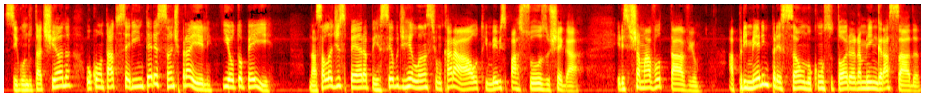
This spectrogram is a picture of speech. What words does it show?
Segundo Tatiana, o contato seria interessante para ele e eu topei ir. Na sala de espera, percebo de relance um cara alto e meio espaçoso chegar. Ele se chamava Otávio. A primeira impressão no consultório era meio engraçada.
